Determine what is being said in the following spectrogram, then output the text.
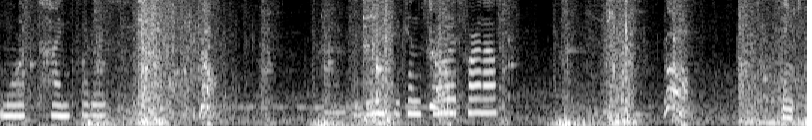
more time for this. Maybe if you can throw it far enough. Thank you.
